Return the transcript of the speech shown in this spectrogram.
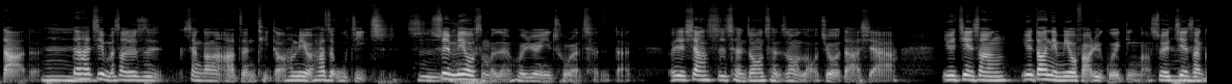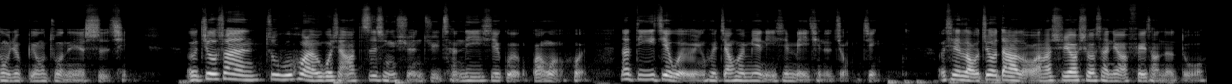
大的，嗯，但他基本上就是像刚刚阿珍提到，他没有他是无给职，是，所以没有什么人会愿意出来承担。而且像是城中城这种老旧的大厦，因为建商因为当年没有法律规定嘛，所以建商根本就不用做那些事情。而就算住户后来如果想要自行选举成立一些管管委会，那第一届委员会将会面临一些没钱的窘境。而且老旧大楼啊，它需要修缮地方非常的多，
